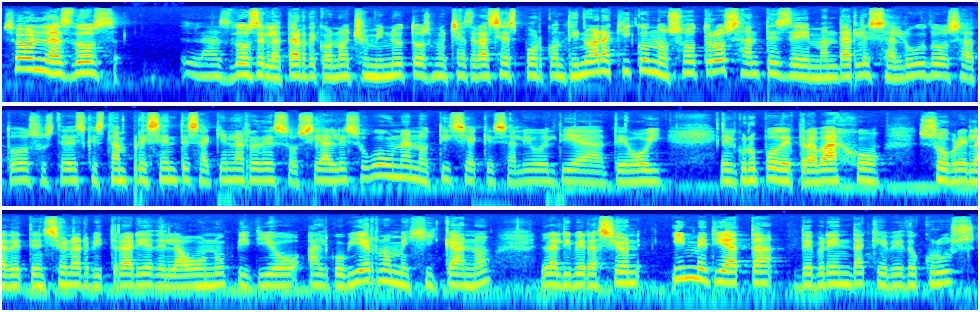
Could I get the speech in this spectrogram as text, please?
Son las dos las dos de la tarde con ocho minutos. Muchas gracias por continuar aquí con nosotros. Antes de mandarles saludos a todos ustedes que están presentes aquí en las redes sociales, hubo una noticia que salió el día de hoy. El grupo de trabajo sobre la detención arbitraria de la ONU pidió al gobierno mexicano la liberación inmediata de Brenda Quevedo Cruz,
